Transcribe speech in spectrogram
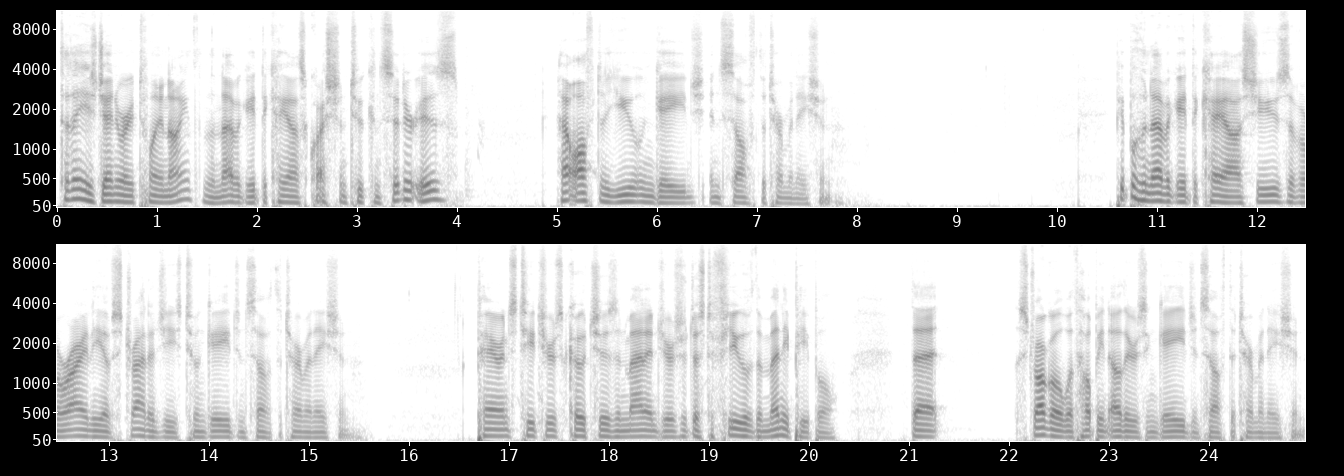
Today is January 29th, and the Navigate the Chaos question to consider is How often do you engage in self determination? People who navigate the chaos use a variety of strategies to engage in self determination. Parents, teachers, coaches, and managers are just a few of the many people that struggle with helping others engage in self determination.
